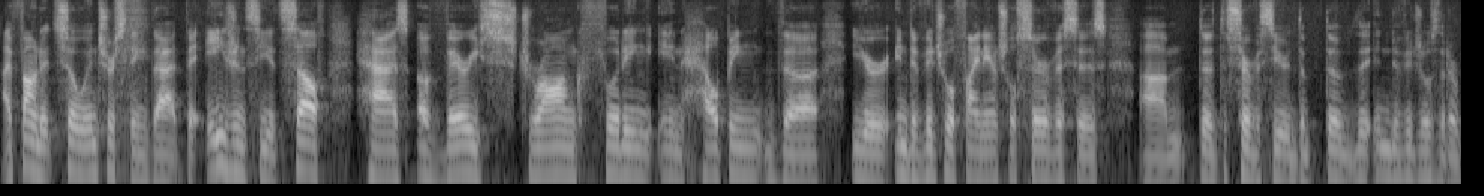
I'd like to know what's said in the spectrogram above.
I found it so interesting that the agency itself has a very strong footing in helping the your individual financial services, um, the the service the, the the individuals that are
